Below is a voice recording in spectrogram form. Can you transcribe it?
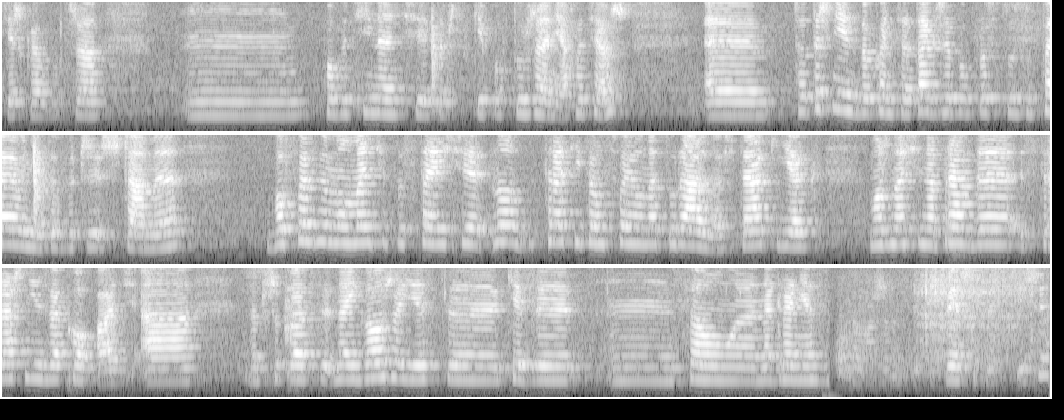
ścieżkach, bo trzeba mm, powycinać te wszystkie powtórzenia, chociaż Em, To też nie jest do końca tak, że po prostu zupełnie to wyczyszczamy, bo w pewnym momencie to staje się, no traci tą swoją naturalność, tak? I jak można się naprawdę strasznie zakopać, a na przykład najgorzej jest, e, kiedy mm, są e, nagrania z... To możemy sobie po pierwsze to ściszyć,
